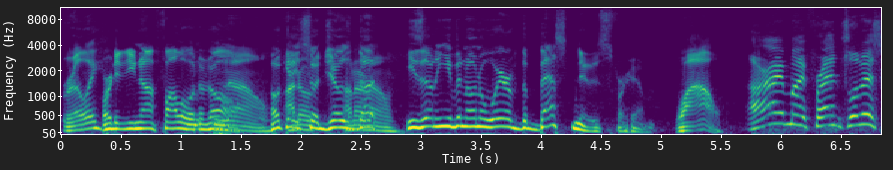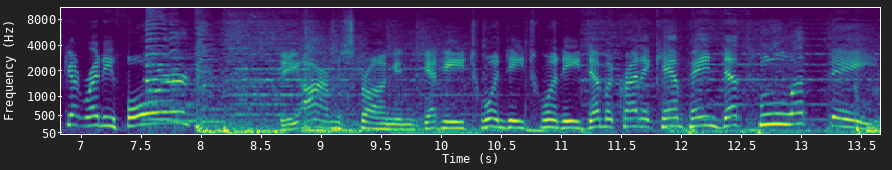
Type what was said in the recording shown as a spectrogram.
Really? Or did you not follow it at all? No, Okay, so Joe's I done- he's un- even unaware of the best news for him. Wow. All right, my friends, let us get ready for the Armstrong and Getty 2020 Democratic Campaign Death Pool update.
